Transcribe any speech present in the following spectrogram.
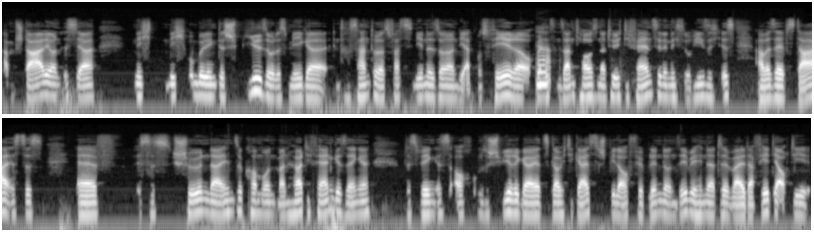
am Stadion ist ja nicht, nicht unbedingt das Spiel so das mega interessante oder das faszinierende, sondern die Atmosphäre, auch wenn ja. jetzt in Sandhausen natürlich die Fanszene nicht so riesig ist, aber selbst da ist es, äh, ist es schön, da hinzukommen und man hört die Fangesänge. Deswegen ist es auch umso schwieriger jetzt, glaube ich, die Geisterspiele auch für Blinde und Sehbehinderte, weil da fehlt ja auch die,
